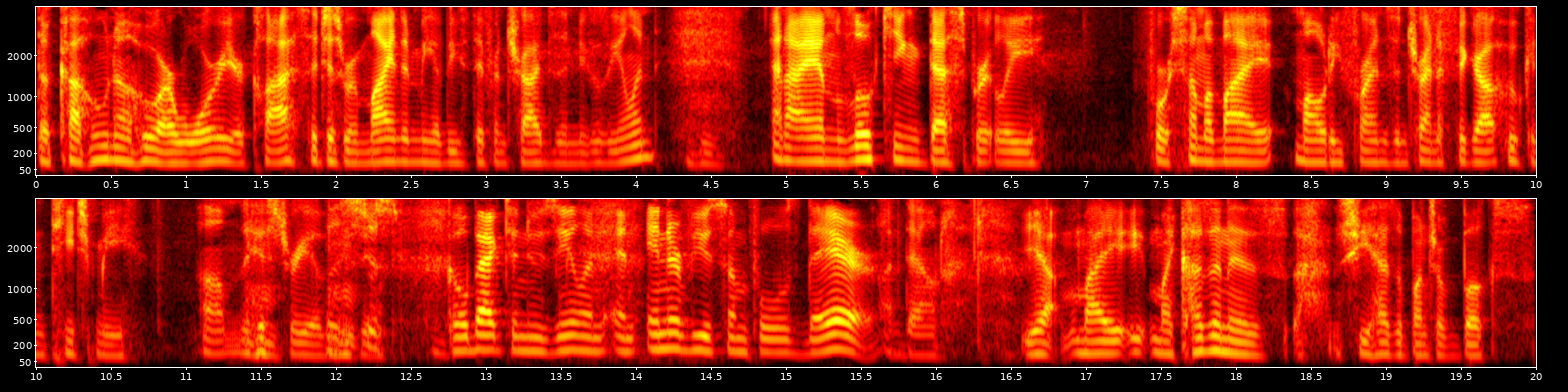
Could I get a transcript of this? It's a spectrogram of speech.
the kahuna who are warrior class, it just reminded me of these different tribes in New Zealand. And I am looking desperately for some of my Maori friends and trying to figure out who can teach me um, the history of New Let's Zealand. just go back to New Zealand and interview some fools there. I'm down. Yeah, my my cousin is she has a bunch of books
